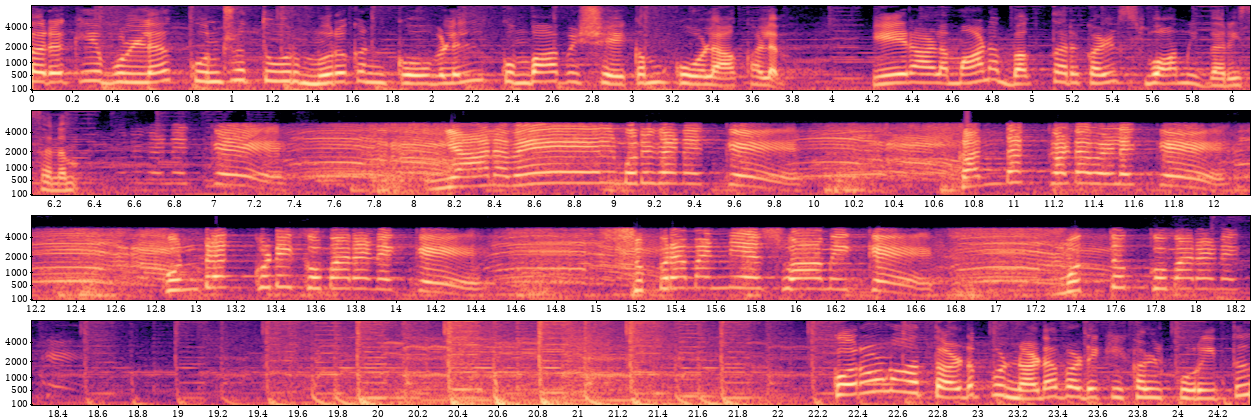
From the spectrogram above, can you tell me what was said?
அருகே உள்ள குன்றத்தூர் முருகன் கோவிலில் கும்பாபிஷேகம் கோலாகலம். ஏராளமான பக்தர்கள் சுவாமி தரிசனம். ஞானவேல் முருகனுக்கு கந்தக்கடவுளுக்கு குன்றக்குடி குமரனுக்கு சுப்பிரமணிய சுவாமிக்கு முத்துக்குமரனுக்கு. கொரோனா தடுப்பு நடவடிக்கைகள் குறித்து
